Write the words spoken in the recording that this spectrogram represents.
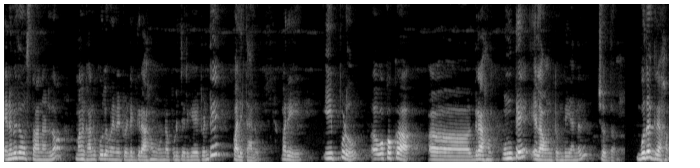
ఎనిమిదవ స్థానంలో మనకు అనుకూలమైనటువంటి గ్రహం ఉన్నప్పుడు జరిగేటువంటి ఫలితాలు. మరి ఇప్పుడు ఒక్కొక్క గ్రహం ఉంటే ఎలా ఉంటుంది అన్నది చూద్దాం. బుధగ్రహం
